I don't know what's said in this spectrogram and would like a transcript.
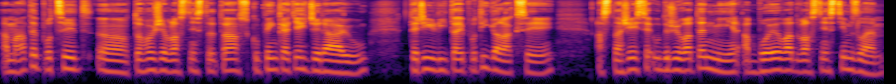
a máte pocit uh, toho, že vlastně jste ta skupinka těch Jediů, kteří lítají po té galaxii a snaží se udržovat ten mír a bojovat vlastně s tím zlem.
